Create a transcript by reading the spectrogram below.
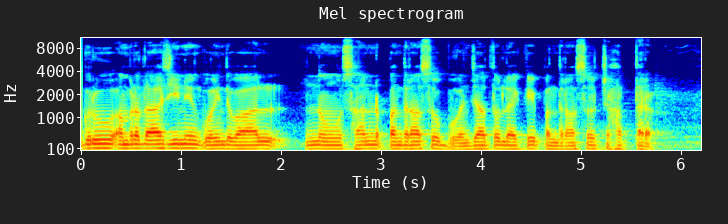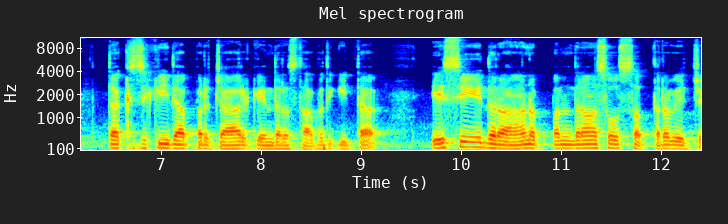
ਗੁਰੂ ਅਮਰਦਾਸ ਜੀ ਨੇ ਗੋਇੰਦਵਾਲ ਨੂੰ ਸਨ 1552 ਤੋਂ ਲੈ ਕੇ 1574 ਤੱਕ ਸਿੱਖੀ ਦਾ ਪ੍ਰਚਾਰ ਕੇਂਦਰ ਸਥਾਪਿਤ ਕੀਤਾ। ਇਸੇ ਦੌਰਾਨ 1570 ਵਿੱਚ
